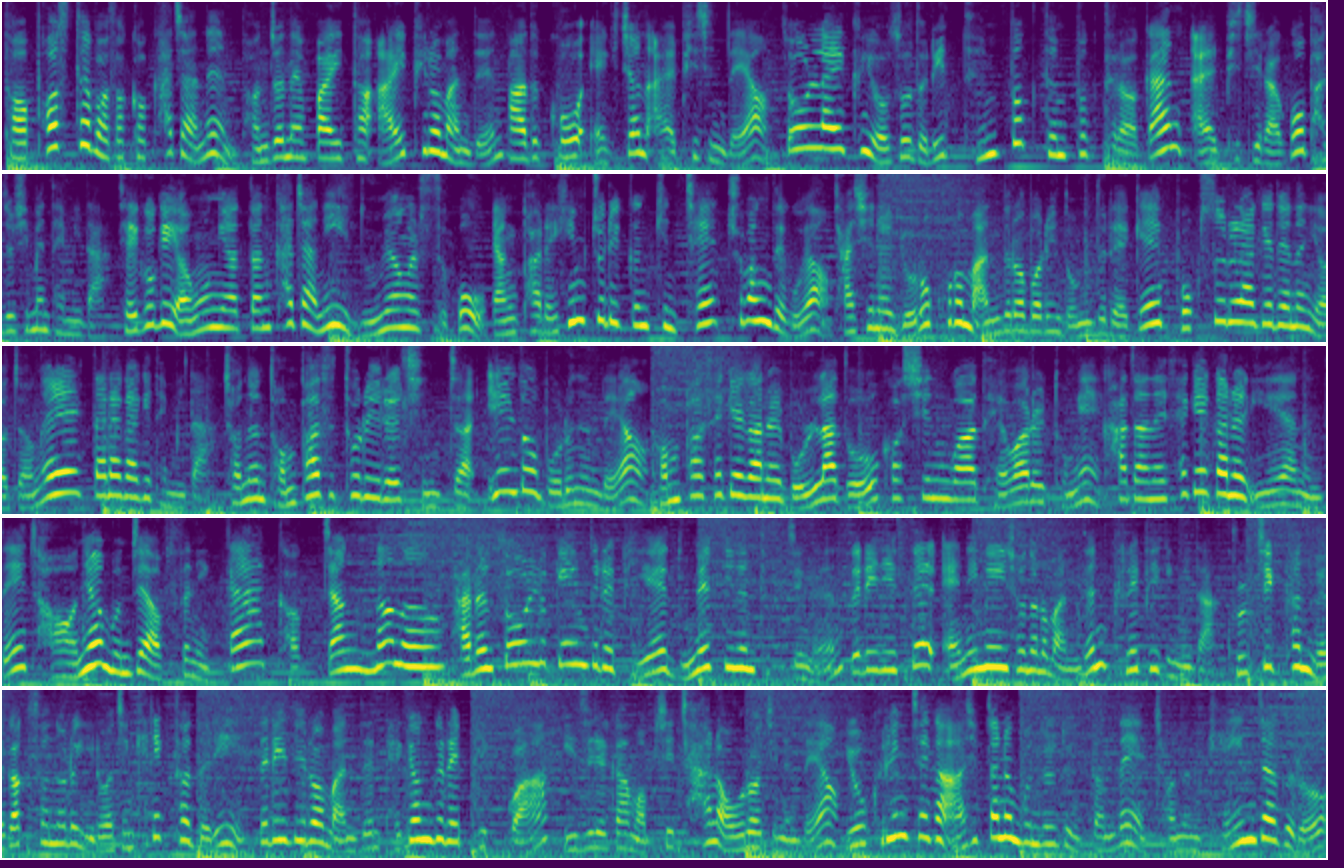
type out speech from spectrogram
더 퍼스트 버서커 카자는 던전 앤 파이터 IP로 만든 하드코어 액션 RPG인데요. 소울라이크 요소들이 듬뿍듬뿍 들어간 RPG라고 봐주시면 됩니다. 제국의 영웅이었던 카잔이 누명을 쓰고 양팔에 힘줄이 끊긴 채 추방되고요. 자신을 요로코로 만들어버린 놈들에게 복수를 하게 되는 여정을 따라가게 됩니다. 저는 던파 스토리를 진짜 1도 모르는데요. 던파 세계관을 몰라도 컷신과 대화를 통해 카잔의 세계관을 이해하는데 전혀 문제 없으니까 걱정 노노. 다른 소울류 게임들에 비해 눈에 띄는 특징은 3D 셀 애니메이션으로 만든 그래픽입니다. 굵직한 외곽선으로 이루어진 캐릭터들이 3D로 만든 배경 그래픽과 이질감 없이 잘 어우러지는데요. 요 그림체가 아쉽다는 분들도 있던데 저는 개인적으로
